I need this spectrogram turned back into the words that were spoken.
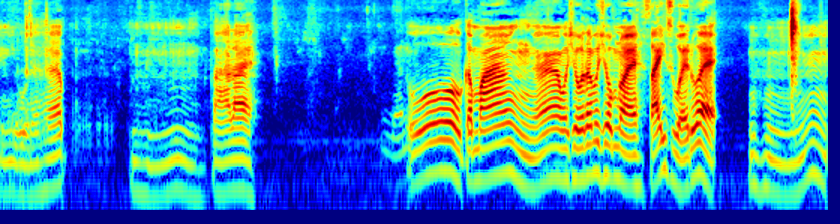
ยังอยู่นะครับ อืมปลาอะไรโอ้กระมังอ่ามาโชว์ท่านผู้ชมหน่อยไซส์สวยด้วย อือหือ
